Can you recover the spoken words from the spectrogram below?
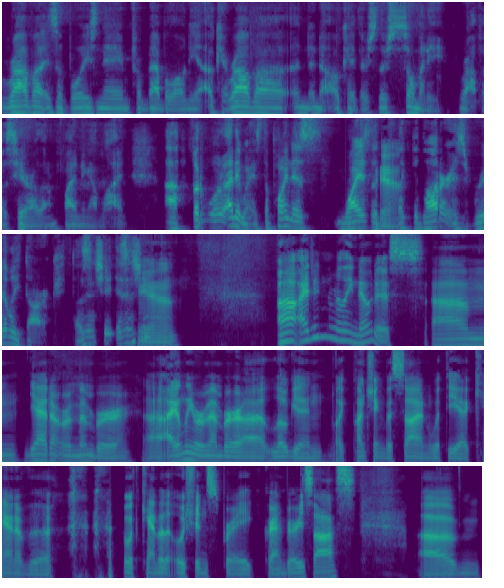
Rava is a boy's name from Babylonia. Okay, Rava. uh, No, no, okay. There's there's so many Ravas here that I'm finding online. Uh, but well, anyways, the point is, why is the Yeah. like the daughter is really dark, doesn't she? Isn't she? Yeah. Uh, I didn't really notice. Um, yeah, I don't remember. Uh, I only remember uh, Logan like punching the son with the uh, can of the with can of the ocean spray cranberry sauce. Um,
